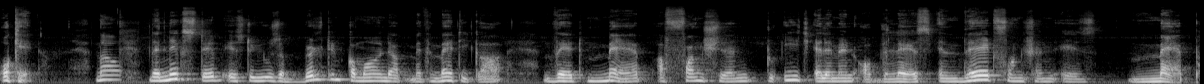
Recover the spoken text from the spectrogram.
Okay, now the next step is to use a built-in command of Mathematica that map a function to each element of the list and that function is map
